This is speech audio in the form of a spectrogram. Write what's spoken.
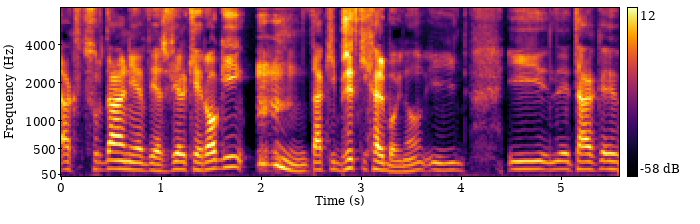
absurdalnie, wiesz, wielkie rogi, taki brzydki Hellboy, no. I, i tak y,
